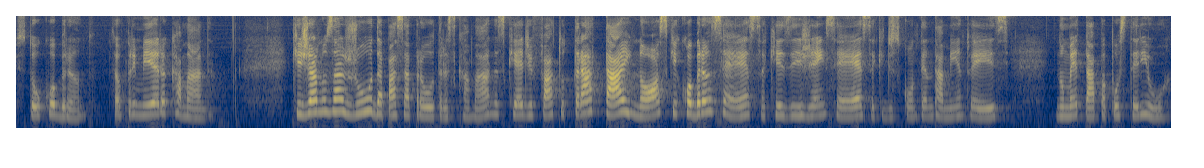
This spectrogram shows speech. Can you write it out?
Estou cobrando. Então, a primeira camada que já nos ajuda a passar para outras camadas, que é de fato tratar em nós que cobrança é essa, que exigência é essa, que descontentamento é esse, numa etapa posterior.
